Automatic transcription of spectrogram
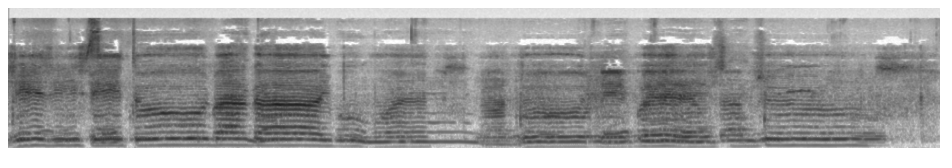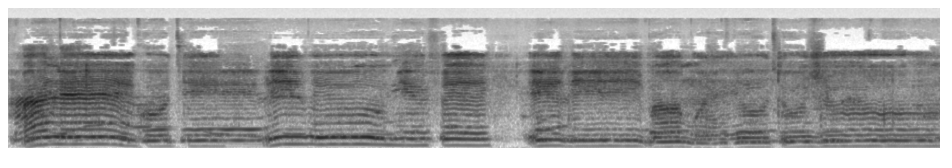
Jésus, c'est tout bagaille pour moi. En toutes les jour. Les et libre moi toujours.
